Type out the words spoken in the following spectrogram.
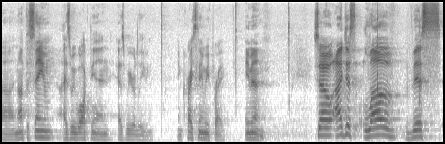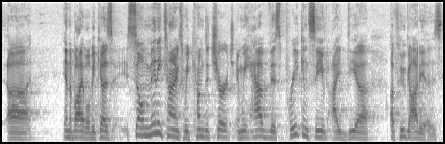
uh, not the same as we walked in as we were leaving. In Christ's name we pray. Amen. So I just love this uh, in the Bible because so many times we come to church and we have this preconceived idea of who God is.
